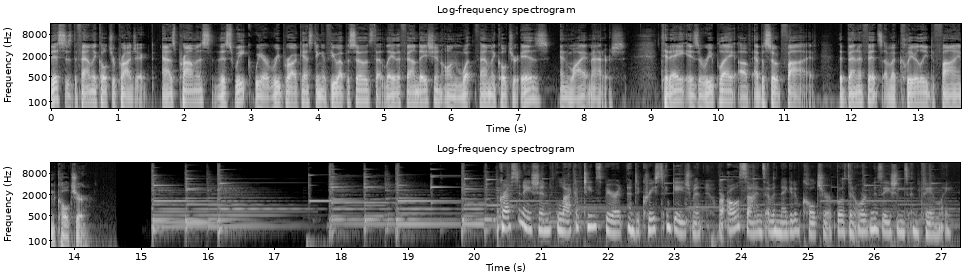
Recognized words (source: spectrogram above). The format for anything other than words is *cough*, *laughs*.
This is the Family Culture Project. As promised, this week we are rebroadcasting a few episodes that lay the foundation on what family culture is and why it matters. Today is a replay of episode 5 The Benefits of a Clearly Defined Culture. Procrastination, lack of team spirit, and decreased engagement are all signs of a negative culture, both in organizations and family.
